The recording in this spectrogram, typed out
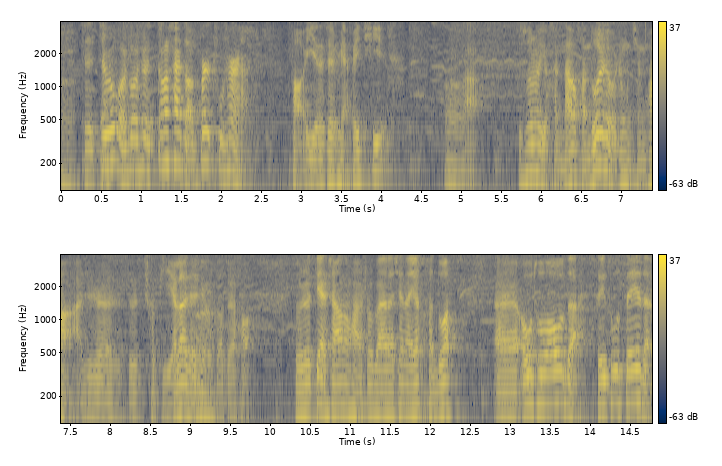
嗯这这如果说是刚开走嘣儿出事儿了，不好意思，这是免赔期嗯啊。就说说有很多很多有这种情况啊，就是就是扯皮了，这就嗯到最后。所以说电商的话，说白了，现在有很多。呃，O to O 的、C to C 的、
